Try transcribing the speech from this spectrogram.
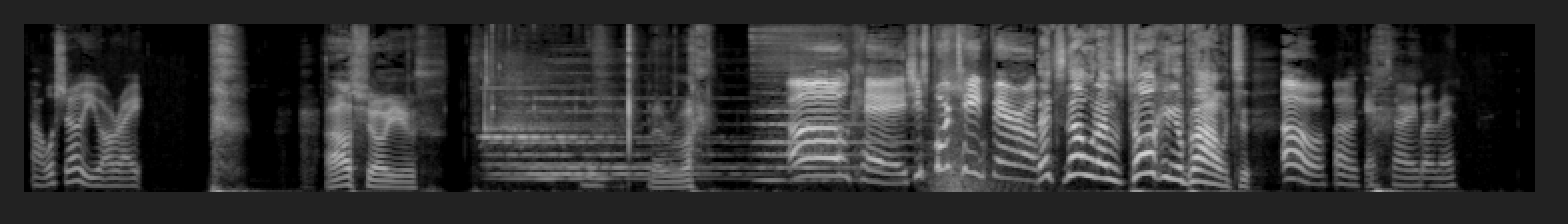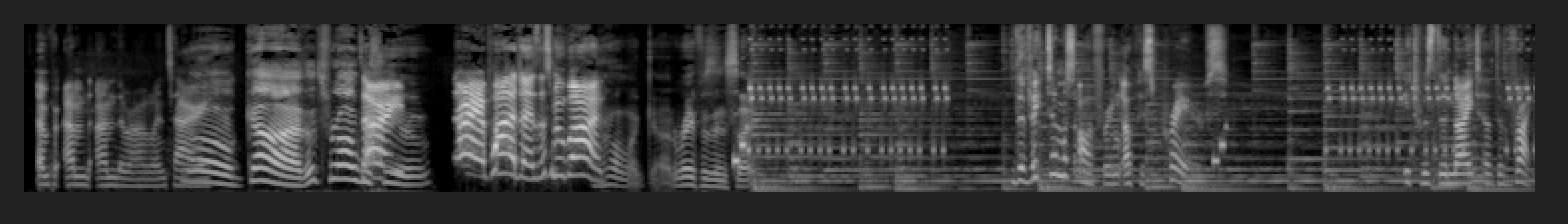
I will show you, all right. I'll show you. Never mind. Okay, she's 14, Pharaoh. That's not what I was talking about! Oh, oh, okay. Sorry, my bad. I'm I'm I'm the wrong one. Sorry. Oh God, what's wrong Sorry. with you? Sorry, I apologize. Let's move on. Oh my God, rape is in sight. The victim was offering up his prayers. It was the night of the rite.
